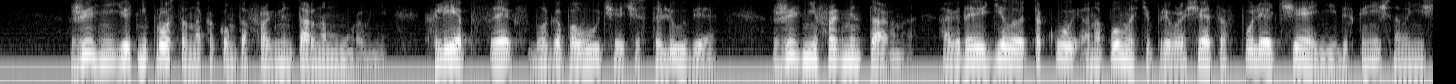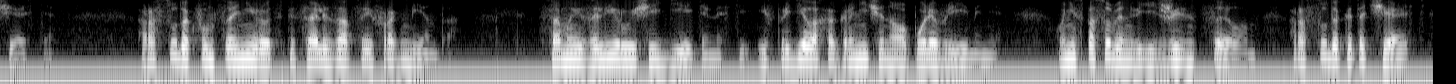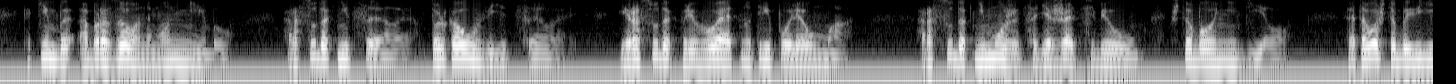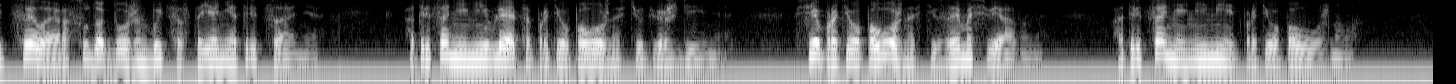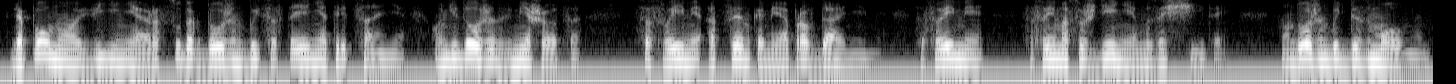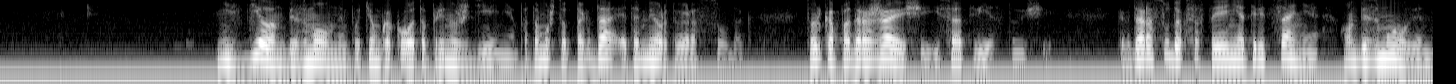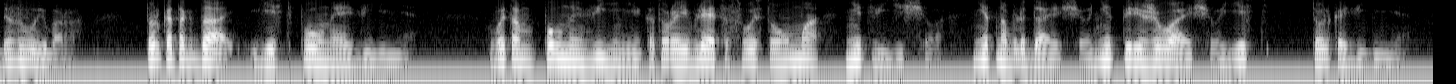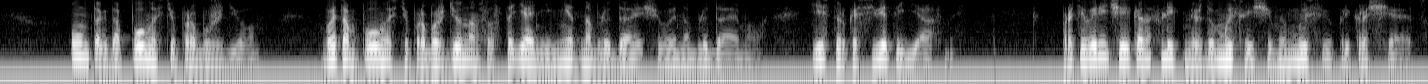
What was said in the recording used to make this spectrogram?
Жизнь идет не просто на каком-то фрагментарном уровне. Хлеб, секс, благополучие, честолюбие. Жизнь не фрагментарна, а когда ее делают такой, она полностью превращается в поле отчаяния и бесконечного несчастья. Рассудок функционирует в специализации фрагмента, в самоизолирующей деятельности и в пределах ограниченного поля времени. Он не способен видеть жизнь в целом. Рассудок – это часть, каким бы образованным он ни был. Рассудок не целое, только ум видит целое. И рассудок пребывает внутри поля ума. Рассудок не может содержать в себе ум, что бы он ни делал. Для того, чтобы видеть целое, рассудок должен быть в состоянии отрицания. Отрицание не является противоположностью утверждения. Все противоположности взаимосвязаны. Отрицание не имеет противоположного. Для полного видения рассудок должен быть в состоянии отрицания. Он не должен вмешиваться со своими оценками и оправданиями, со, своими, со своим осуждением и защитой. Он должен быть безмолвным не сделан безмолвным путем какого-то принуждения, потому что тогда это мертвый рассудок, только подражающий и соответствующий. Когда рассудок в состоянии отрицания, он безмолвен, без выбора. Только тогда есть полное видение. В этом полном видении, которое является свойством ума, нет видящего, нет наблюдающего, нет переживающего, есть только видение. Ум тогда полностью пробужден. В этом полностью пробужденном состоянии нет наблюдающего и наблюдаемого. Есть только свет и ясность. Противоречие и конфликт между мыслящим и мыслью прекращаются.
